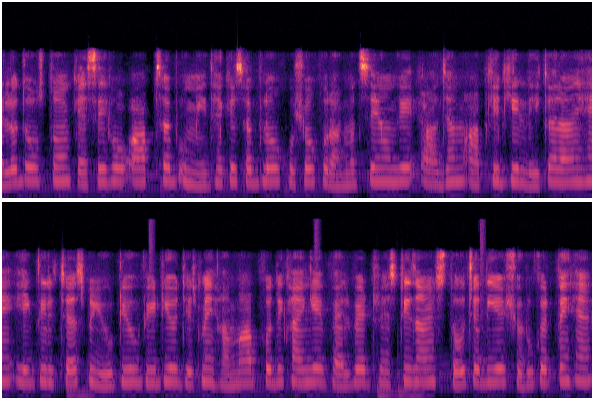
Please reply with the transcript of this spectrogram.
हेलो दोस्तों, कैसे हो आप सब? उम्मीद है कि सब लोग खुशो खुरामद से होंगे। आज हम आपके लिए लेकर आए हैं एक दिलचस्प यूट्यूब वीडियो जिसमें हम आपको दिखाएँगे वेलवेट ड्रेस डिज़ाइन तो चलिए शुरू करते हैं।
